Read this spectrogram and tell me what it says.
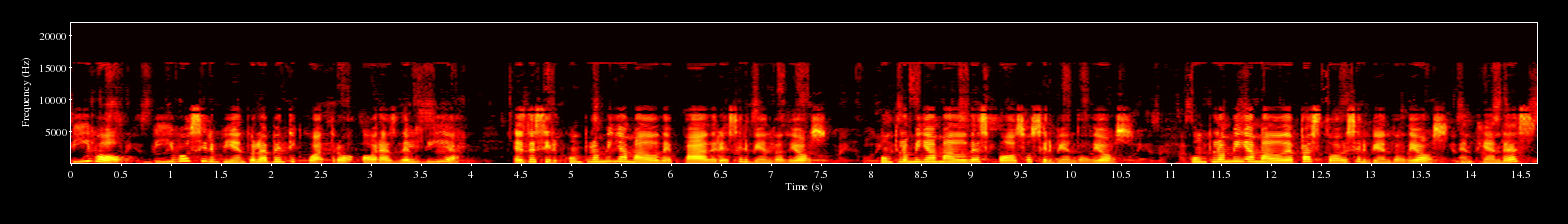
Vivo, vivo sirviendo las 24 horas del día. Es decir, cumplo mi llamado de padre sirviendo a Dios. Cumplo mi llamado de esposo sirviendo a Dios. Cumplo mi llamado de pastor sirviendo a Dios. ¿Entiendes?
